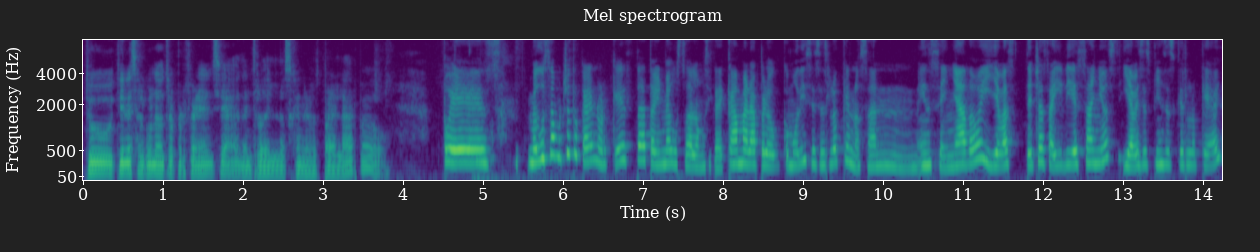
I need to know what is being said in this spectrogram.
¿tú tienes alguna otra preferencia dentro de los géneros para el arpa o...? Pues me gusta mucho tocar en orquesta, también me ha gustado la música de cámara, pero como dices, es lo que nos han enseñado y llevas, te echas ahí 10 años y a veces piensas que es lo que hay.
